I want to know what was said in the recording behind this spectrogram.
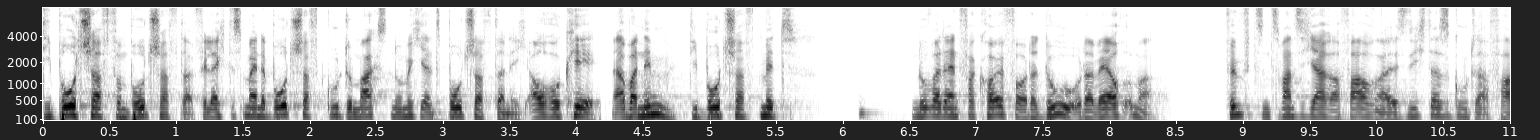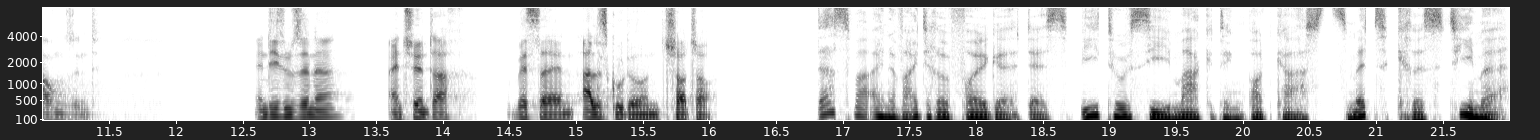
die Botschaft vom Botschafter. Vielleicht ist meine Botschaft gut, du magst nur mich als Botschafter nicht. Auch okay. Aber nimm die Botschaft mit. Nur weil dein Verkäufer oder du oder wer auch immer 15, 20 Jahre Erfahrung hat, ist nicht, dass es gute Erfahrungen sind. In diesem Sinne, einen schönen Tag. Bis dahin, alles Gute und ciao, ciao. Das war eine weitere Folge des B2C Marketing Podcasts mit Chris Thieme.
